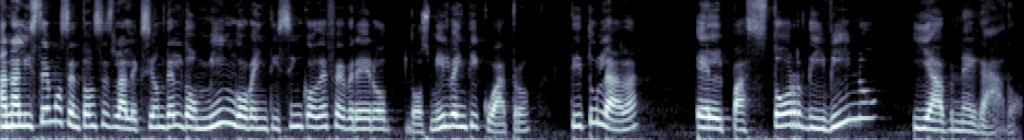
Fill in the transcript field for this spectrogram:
analicemos entonces la lección del domingo 25 de febrero 2024, titulada El pastor divino y abnegado.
